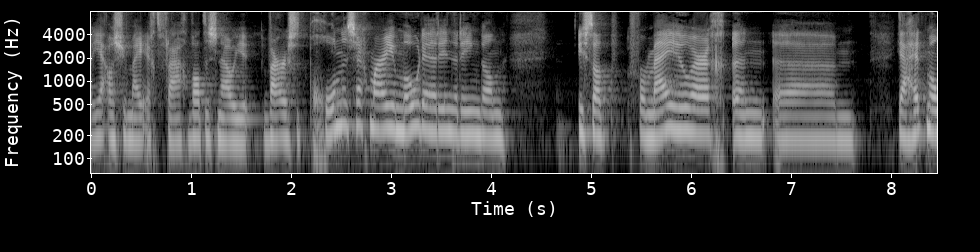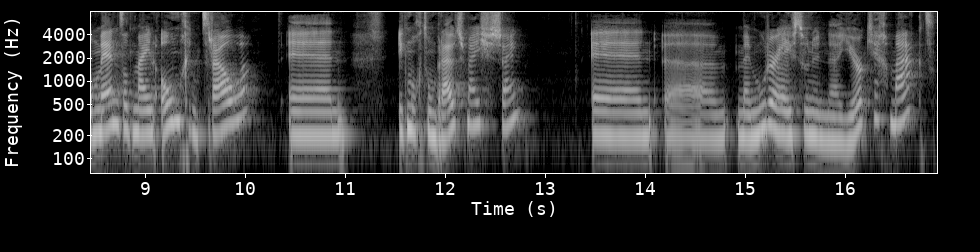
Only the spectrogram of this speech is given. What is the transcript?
ja, als je mij echt vraagt, wat is nou je, waar is het begonnen, zeg maar, je modeherinnering, dan is dat voor mij heel erg een, ehm, ja, het moment dat mijn oom ging trouwen. En ik mocht toen bruidsmeisje zijn. En uh, mijn moeder heeft toen een uh, jurkje gemaakt.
